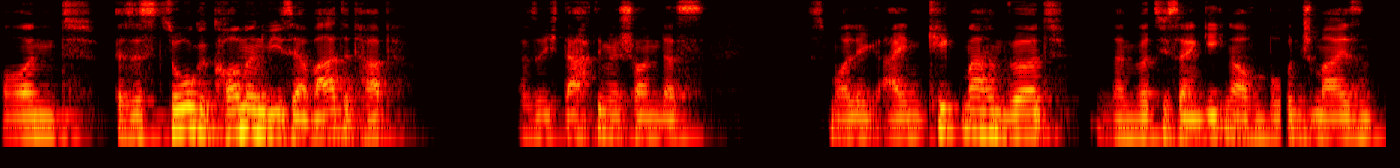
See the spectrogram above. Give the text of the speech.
und es ist so gekommen, wie ich es erwartet habe. Also ich dachte mir schon, dass Smolik einen Kick machen wird und dann wird sich sein Gegner auf den Boden schmeißen.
